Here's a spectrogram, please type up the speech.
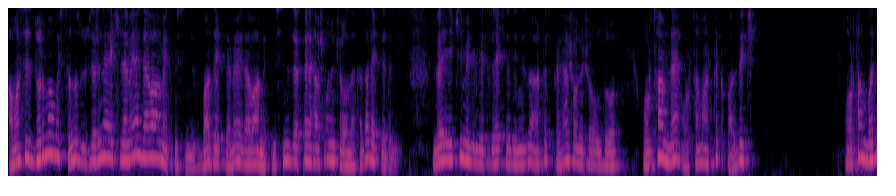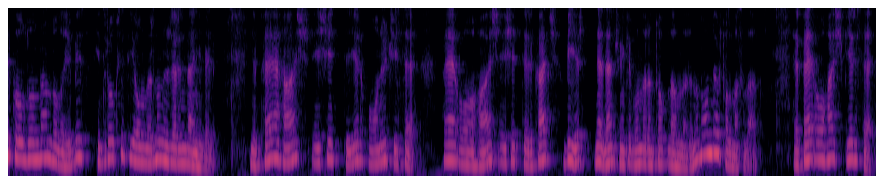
Ama siz durmamışsınız. Üzerine eklemeye devam etmişsiniz. Baz eklemeye devam etmişsiniz ve pH 13 olana kadar eklediniz. Ve 2 mililitre eklediğinizde artık pH 13 olduğu ortam ne? Ortam artık bazik. Ortam bazik olduğundan dolayı biz hidroksit iyonlarının üzerinden gidelim. Şimdi pH eşittir 13 ise POH eşittir kaç? 1. Neden? Çünkü bunların toplamlarının 14 olması lazım. E POH 1 ise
